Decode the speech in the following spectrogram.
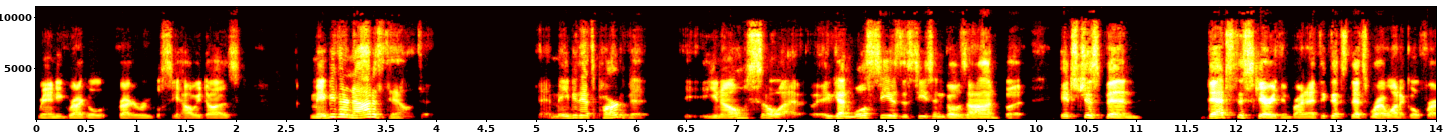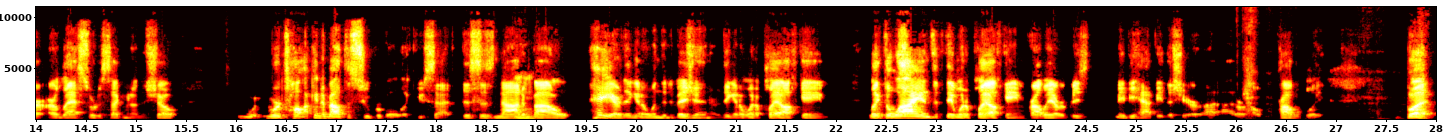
Randy Gregory, Gregory will see how he does. Maybe they're not as talented. Eh, Maybe that's part of it, you know. So uh, again, we'll see as the season goes on. But it's just been that's the scary thing, Brian. I think that's that's where I want to go for our, our last sort of segment on the show. We're we're talking about the Super Bowl, like you said. This is not Mhm. about hey, are they going to win the division? Are they going to win a playoff game? Like the Lions, if they win a playoff game, probably everybody's maybe happy this year. I, I don't know, probably. But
